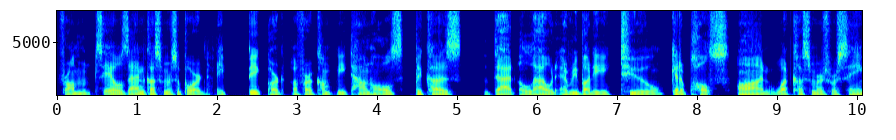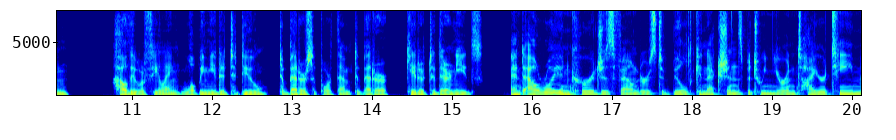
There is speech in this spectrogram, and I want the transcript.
from sales and customer support, a big part of our company town halls because that allowed everybody to get a pulse on what customers were saying, how they were feeling, what we needed to do to better support them, to better cater to their needs. And Alroy encourages founders to build connections between your entire team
